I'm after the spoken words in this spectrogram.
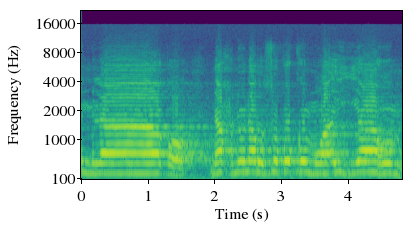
إملاق. نحن نرزقكم وإياهم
